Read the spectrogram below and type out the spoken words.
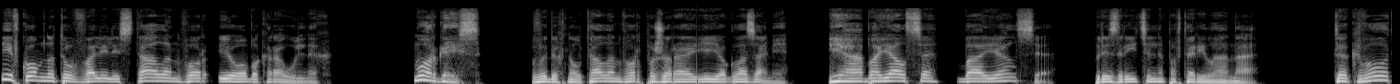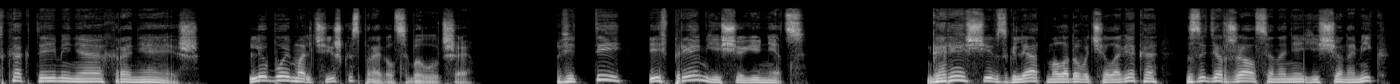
и в комнату ввалились Таланвор и оба караульных. «Моргейс!» — выдохнул Таланвор, пожирая ее глазами. «Я боялся, боялся!» — презрительно повторила она. «Так вот, как ты меня охраняешь. Любой мальчишка справился бы лучше. Ведь ты и впрямь еще юнец». Горящий взгляд молодого человека задержался на ней еще на миг,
